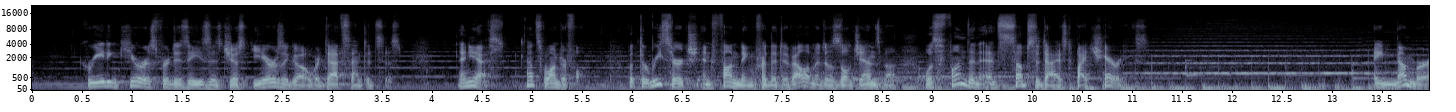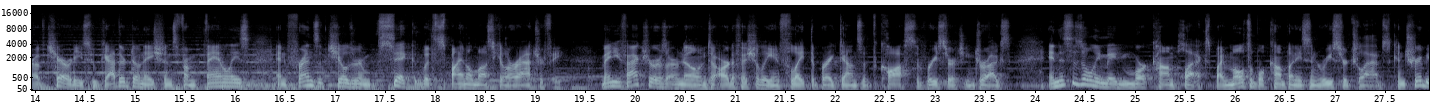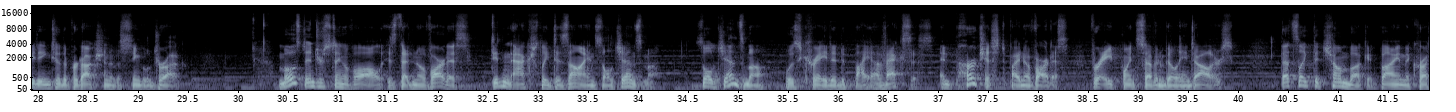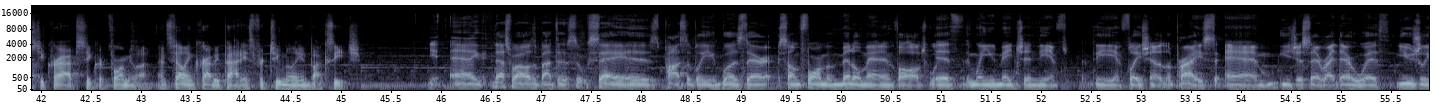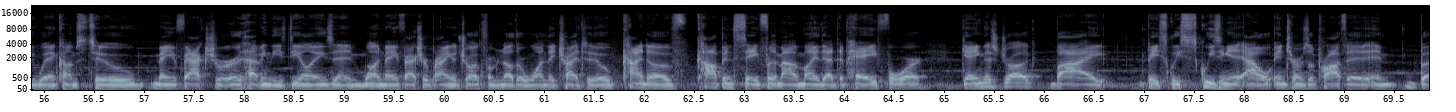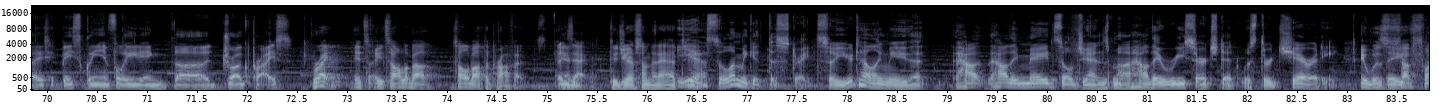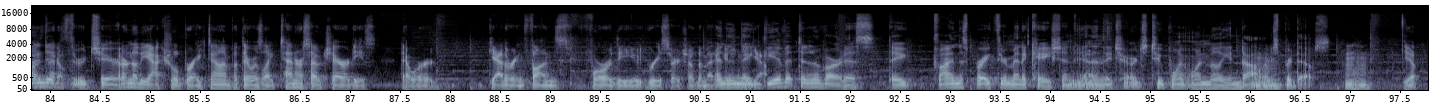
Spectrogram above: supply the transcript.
Creating cures for diseases just years ago were death sentences. And yes, that's wonderful. But the research and funding for the development of Zolgensma was funded and subsidized by charities. A number of charities who gathered donations from families and friends of children sick with spinal muscular atrophy. Manufacturers are known to artificially inflate the breakdowns of the costs of researching drugs, and this is only made more complex by multiple companies and research labs contributing to the production of a single drug. Most interesting of all is that Novartis didn't actually design Zolgensma. Zolgensma was created by Avexis and purchased by Novartis for $8.7 billion. That's like the chum bucket buying the Krusty Krab secret formula and selling Krabby Patties for two million bucks each. Yeah, that's what I was about to say. Is possibly was there some form of middleman involved with when you mentioned the inf- the inflation of the price, and you just said right there with usually when it comes to manufacturers having these dealings and one manufacturer buying a drug from another one, they try to kind of compensate for the amount of money they had to pay for getting this drug by basically squeezing it out in terms of profit and ba- basically inflating the drug price. Right. It's it's all about it's all about the profit. And Exactly. Did you have something to add? To Yeah, so let me get this straight. So you're telling me that how how they made Zolgensma, how they researched it was through charity. It was they funded through charity. I don't know the actual breakdown, but there was like ten or so charities that were gathering funds for the research of the medication. And then they yeah. give it to Novartis. They find this breakthrough medication, and then they charge 2.1 million dollars Mm-hmm. per dose. Yep.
